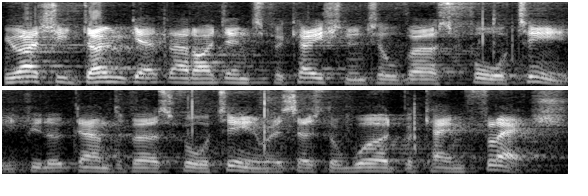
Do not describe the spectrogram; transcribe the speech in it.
You actually don't get that identification until verse 14. If you look down to verse 14, where it says the Word became flesh.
